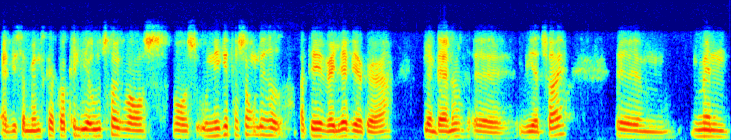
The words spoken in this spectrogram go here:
at vi som mennesker godt kan lide at udtrykke vores, vores unikke personlighed, og det vælger vi at gøre, blandt andet øh, via tøj. Øhm, men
